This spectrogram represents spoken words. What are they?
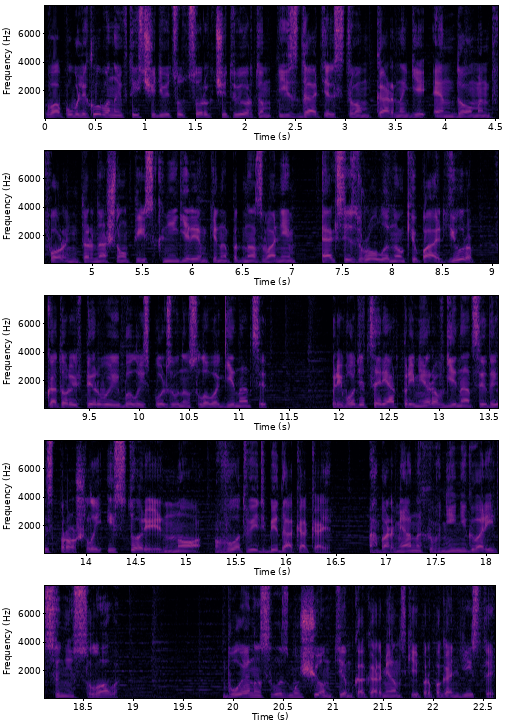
в опубликованной в 1944 издательством Carnegie Endowment for International Peace книге Ремкина под названием «Axis Role in Occupied Europe», в которой впервые было использовано слово «геноцид», приводится ряд примеров геноцида из прошлой истории. Но вот ведь беда какая. Об армянах в ней не говорится ни слова. Буэнос возмущен тем, как армянские пропагандисты,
